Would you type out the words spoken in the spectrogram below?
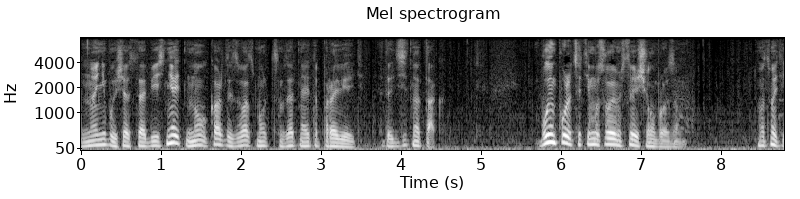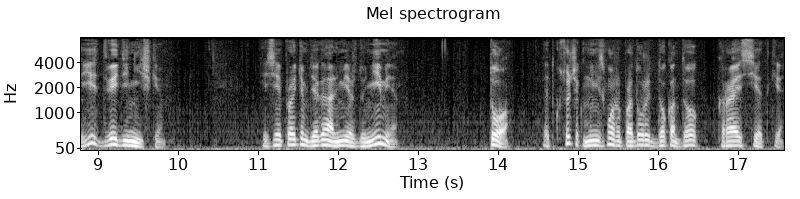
Но я не буду сейчас это объяснять, но каждый из вас может самостоятельно это проверить. Это действительно так. Будем пользоваться этим условием следующим образом. Вот смотрите, есть две единички. Если мы пройдем диагональ между ними, то этот кусочек мы не сможем продолжить до, до края сетки.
